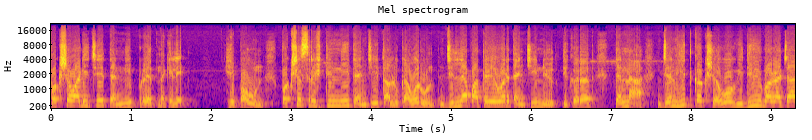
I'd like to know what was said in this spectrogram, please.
पक्षवाढीचे त्यांनी प्रयत्न केले. हे पाहून पक्षश्रेष्ठींनी त्यांची तालुक्यावरून जिल्हा पातळीवर त्यांची नियुक्ती करत त्यांना जनहित कक्ष व विधी विभागाच्या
